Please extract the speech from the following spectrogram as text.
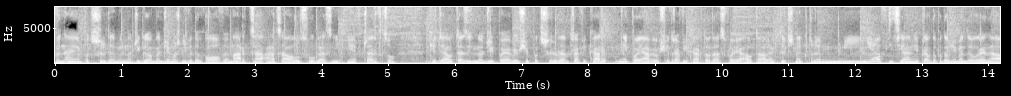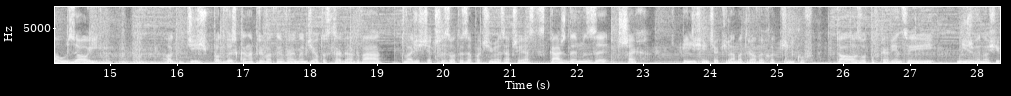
Wynajem pod szyldem InnoGo będzie możliwy do połowy marca, a cała usługa zniknie w czerwcu. Kiedy auta z Innogi pojawią się pod szyldem Traficar, nie pojawią się. Traficar doda swoje auta elektryczne, którymi nieoficjalnie prawdopodobnie będą Renault Zoe. Od dziś podwyżka na prywatnym fragmencie autostrady A2. 23 zł zapłacimy za przyjazd z każdym z trzech 50-kilometrowych odcinków. To o złotówkę więcej niż wynosi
